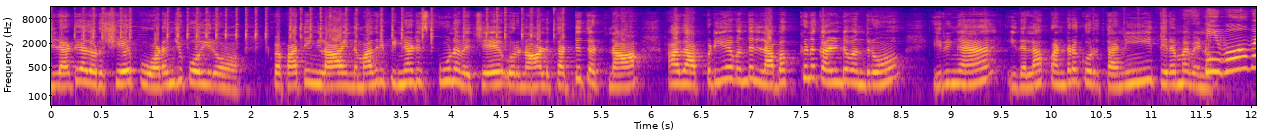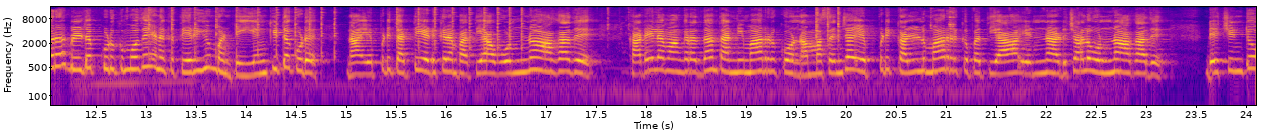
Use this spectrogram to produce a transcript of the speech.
இல்லாட்டி அதோட ஷேப் உடஞ்சு போயிரும். இப்போ பார்த்தீங்களா இந்த மாதிரி பின்னாடி ஸ்பூனை வச்சு ஒரு நாலு தட்டு தட்டினா அது அப்படியே வந்து லபக்குன்னு கழண்டு வந்துடும் இருங்க இதெல்லாம் பண்றதுக்கு ஒரு தனி திறமை நீ ஓவரா பில்டப் கொடுக்கும்போது எனக்கு தெரியும் பண்டி என்கிட்ட கூட. நான் எப்படி தட்டி எடுக்கிறேன் பாத்தியா? ஒன்றும் ஆகாது. கடையில வாங்குறது தான் தண்ணி மாதிரி இருக்கும். நம்ம செஞ்சா எப்படி கல் மாதிரி இருக்கு பாத்தியா? என்ன அடிச்சாலும் ஒன்றும் ஆகாது. டே சிண்டு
